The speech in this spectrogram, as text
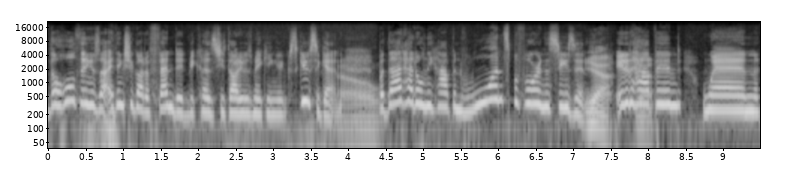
The whole thing is that I think she got offended because she thought he was making an excuse again. Oh. But that had only happened once before in the season. Yeah, It had yeah. happened when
